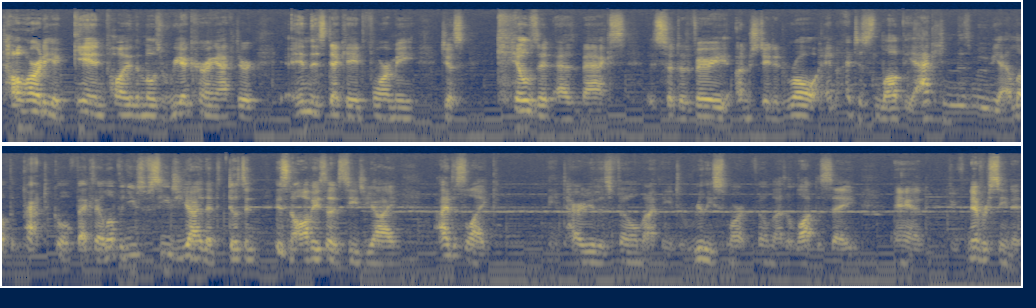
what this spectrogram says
Tom Hardy again, probably the most reoccurring actor in this decade for me, just kills it as Max. It's such a very understated role, and I just love the action in this movie. I love the practical effects. I love the use of CGI that doesn't isn't obvious that it's CGI. I just like the entirety of this film. I think it's a really smart film that has a lot to say, and never seen it,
